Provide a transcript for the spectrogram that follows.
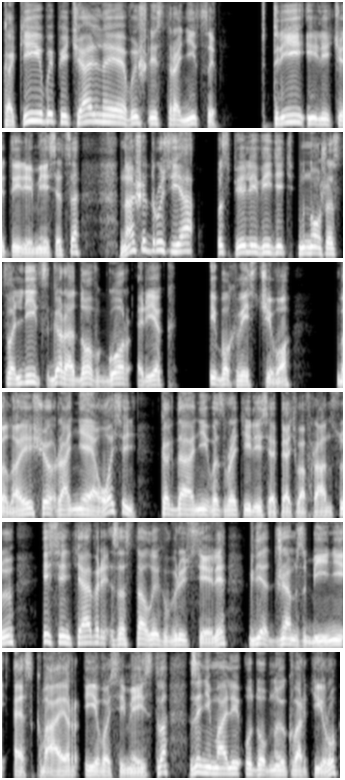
какие бы печальные вышли страницы. В три или четыре месяца наши друзья успели видеть множество лиц, городов, гор, рек и бог весть чего — была еще ранняя осень, когда они возвратились опять во Францию, и сентябрь застал их в Брюсселе, где Джемс Бини, Эсквайр и его семейство занимали удобную квартиру,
